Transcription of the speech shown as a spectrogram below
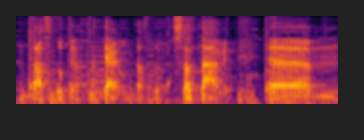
un tasto per attaccare, un tasto per saltare, ehm,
